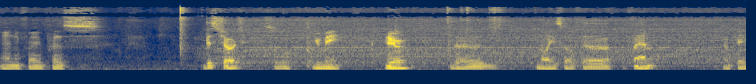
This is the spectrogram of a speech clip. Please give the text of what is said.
And if I press discharge so you may hear the noise of the fan. Okay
